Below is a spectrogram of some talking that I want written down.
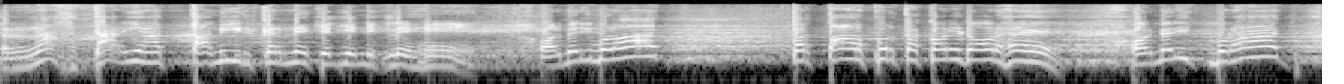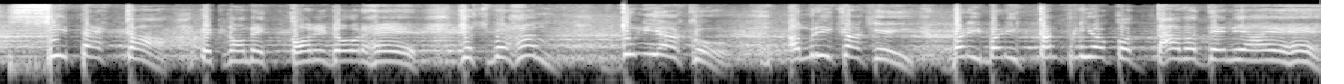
راہداریاں تعمیر کرنے کے لیے نکلے ہیں۔ اور میری مراد کرتارپور کا کوریڈور ہے۔ اور میری مراد سی پیک کا اکنامک کوریڈور ہے، جس میں ہم دنیا کو، امریکہ کی بڑی بڑی کمپنیوں کو دعوت دینے آئے ہیں۔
